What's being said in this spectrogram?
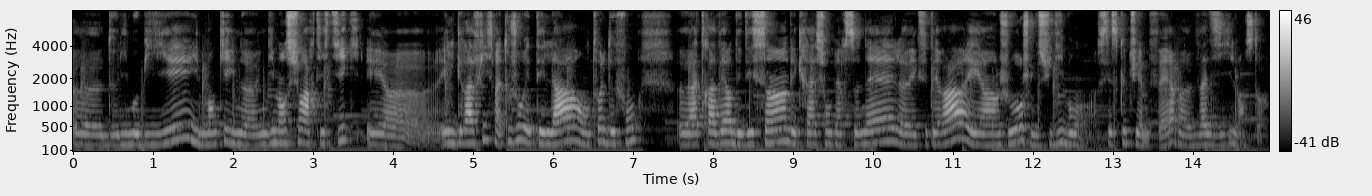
euh, de l'immobilier, il manquait une, dimension artistique et, euh, et, le graphisme a toujours été là en toile de fond à travers des dessins, des créations personnelles, etc. Et un jour je me suis dit bon c'est ce que tu aimes faire, vas-y lance-toi.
